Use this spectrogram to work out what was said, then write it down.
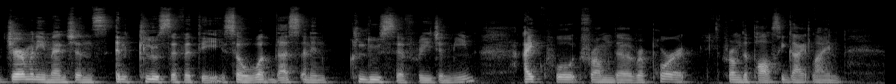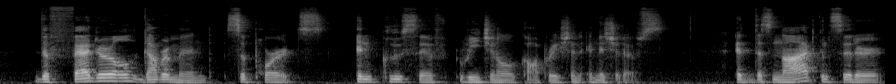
Germany mentions inclusivity. So what does an inclusive region mean? I quote from the report from the policy guideline. The federal government supports inclusive regional cooperation initiatives. It does not consider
